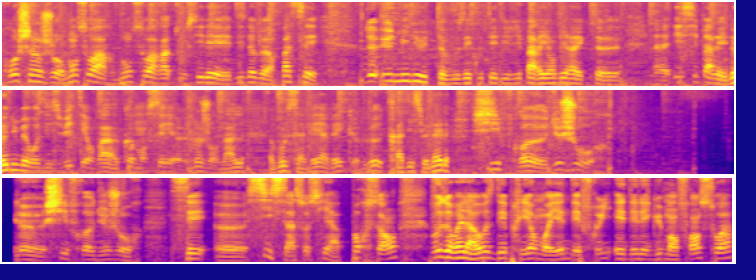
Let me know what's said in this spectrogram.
prochains jours. Bonsoir, bonsoir à tous, il est 19h passé de 1 minute, vous écoutez Digi Paris en direct, euh, ici Paris, le numéro 18, et on va commencer euh, le journal, vous le savez, avec le traditionnel chiffre euh, du jour. Le chiffre du jour, c'est 6 associé à pourcent. Vous aurez la hausse des prix en moyenne des fruits et des légumes en France, soit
